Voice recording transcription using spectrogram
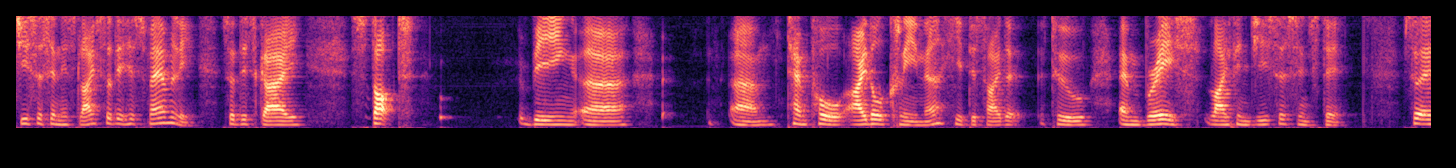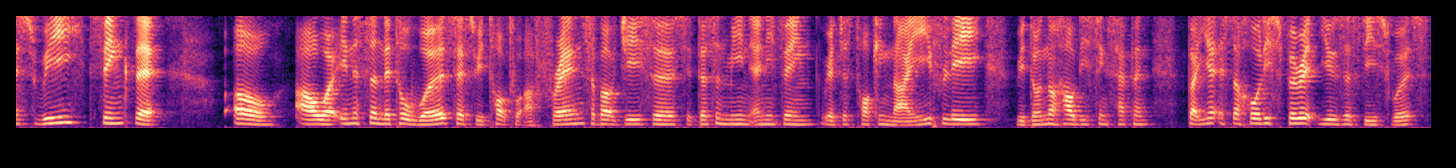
Jesus in his life, so did his family. So this guy stopped being a um, temple idol cleaner. He decided to embrace life in Jesus instead. So as we think that, oh, our innocent little words as we talk to our friends about Jesus, it doesn't mean anything. We're just talking naively. We don't know how these things happen. But yet, as the Holy Spirit uses these words,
